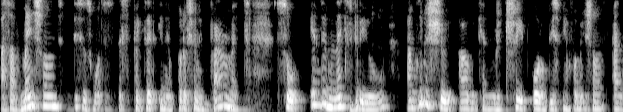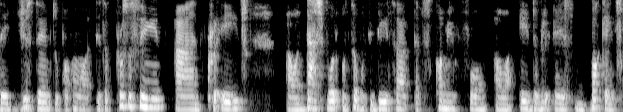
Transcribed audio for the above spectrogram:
As I've mentioned, this is what is expected in a production environment. So in the next video, I'm going to show you how we can retrieve all of this information and then use them to perform our data processing and create our dashboard on top of the data that's coming from our AWS bucket.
